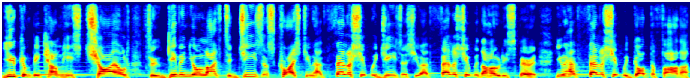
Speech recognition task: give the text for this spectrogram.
you can become His child through giving your life to Jesus Christ. You have fellowship with Jesus, you have fellowship with the Holy Spirit, you have fellowship with God the Father.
